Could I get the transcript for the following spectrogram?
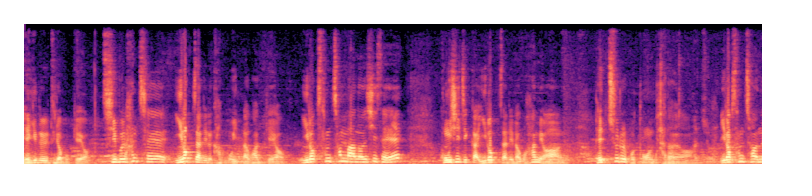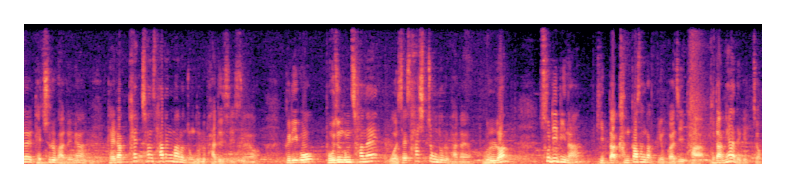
얘기를 드려볼게요. 집을 한 채 1억짜리를 갖고 있다고 할게요. 1억 3천만 원 시세에 공시지가 1억짜리라고 하면 대출을 보통은 받아요. 1억 3천을 대출을 받으면 대략 8,400만 원 정도를 받을 수 있어요. 그리고 보증금 1,000에 월세 40 정도를 받아요. 물론 수리비나 기타 감가상각 비용까지 다 부담해야 되겠죠.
